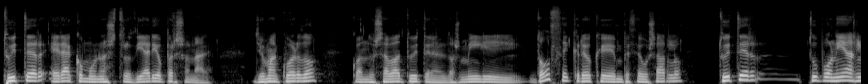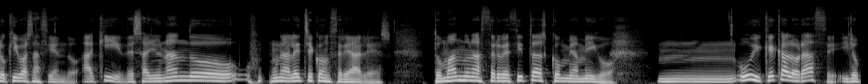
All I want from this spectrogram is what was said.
Twitter era como nuestro diario personal. Yo me acuerdo cuando usaba Twitter en el 2012, creo que empecé a usarlo. Twitter, tú ponías lo que ibas haciendo. Aquí, desayunando una leche con cereales, tomando unas cervecitas con mi amigo. Mm, uy, qué calor hace. Y lo,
